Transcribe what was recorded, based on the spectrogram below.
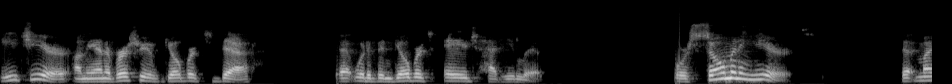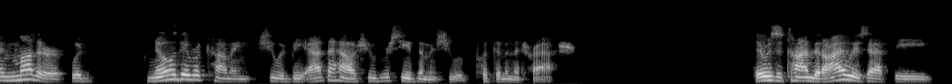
each year on the anniversary of Gilbert's death that would have been Gilbert's age had he lived. For so many years that my mother would know they were coming, she would be at the house, she would receive them, and she would put them in the trash there was a time that I was at the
